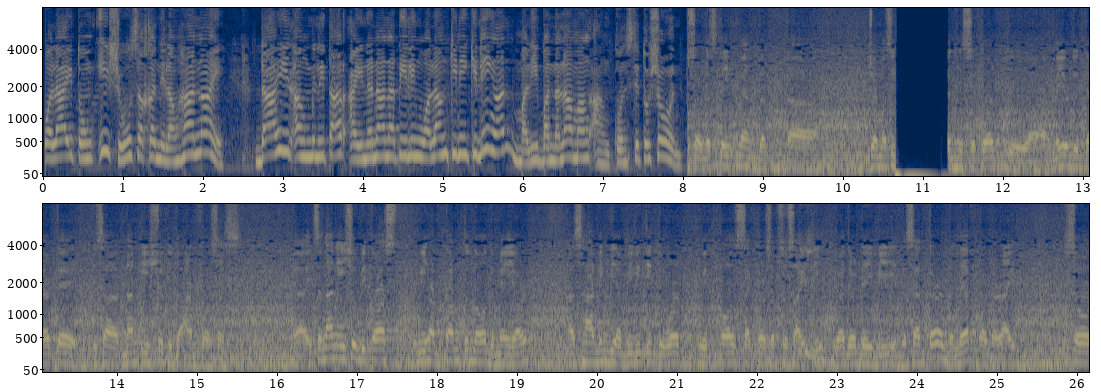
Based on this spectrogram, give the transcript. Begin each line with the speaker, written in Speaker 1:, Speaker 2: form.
Speaker 1: Wala itong issue sa kanilang hanay dahil ang militar ay nananatiling walang kinikilingan maliban na lamang ang konstitusyon.
Speaker 2: So the statement that uh, Joma and his support to uh, Mayor Duterte is a non-issue to the armed forces. Uh, it's a non-issue because we have come to know the mayor as having the ability to work with all sectors of society, whether they be in the center, the left, or the right. So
